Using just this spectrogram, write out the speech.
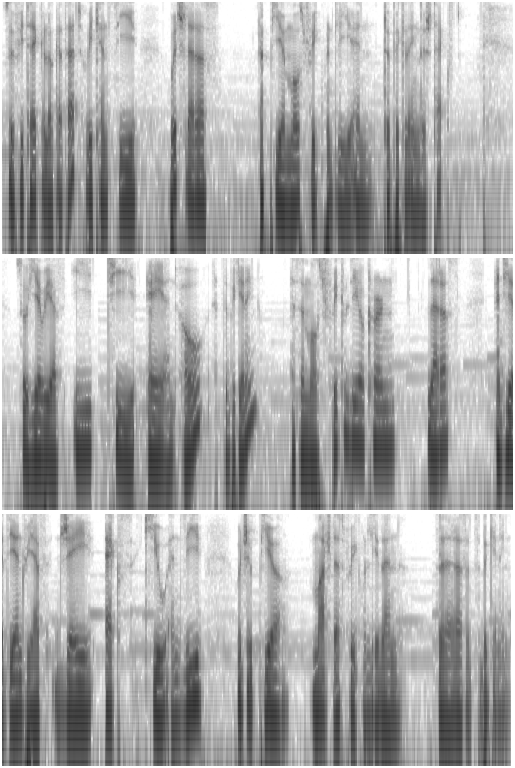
So if we take a look at that, we can see which letters appear most frequently in typical English text. So here we have E, T, A, and O at the beginning as the most frequently occurring letters. And here at the end we have J, X, Q, and Z, which appear much less frequently than the letters at the beginning.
